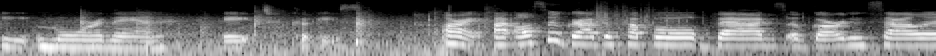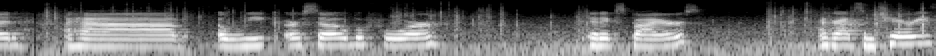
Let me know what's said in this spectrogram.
eat more than eight cookies. All right, I also grabbed a couple bags of garden salad. I have a week or so before it expires. I grabbed some cherries.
